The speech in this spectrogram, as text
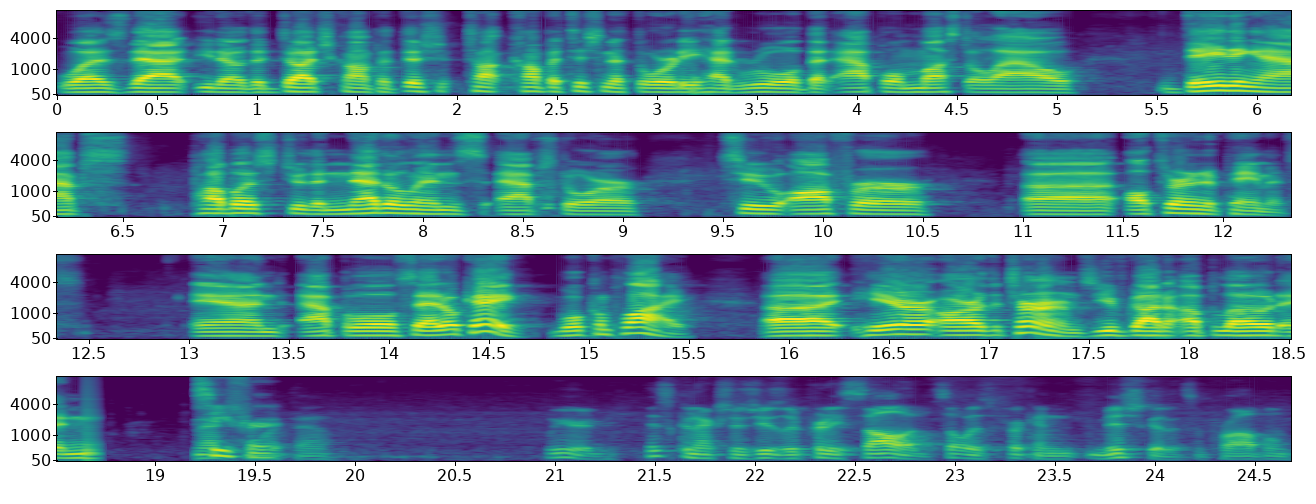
was that you know the Dutch competition competition authority had ruled that Apple must allow dating apps published to the Netherlands App Store to offer uh, alternative payments. And Apple said, okay, we'll comply. Uh, here are the terms. You've got to upload and. Connection Seufert. weird his connection is usually pretty solid it's always freaking Mishka that's a problem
